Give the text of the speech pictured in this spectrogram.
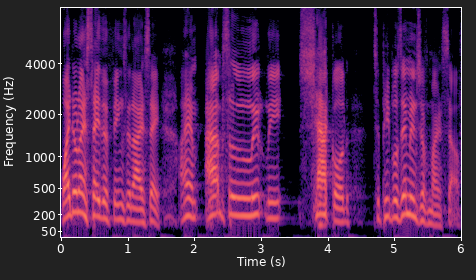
Why don't I say the things that I say? I am absolutely shackled to people's image of myself.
